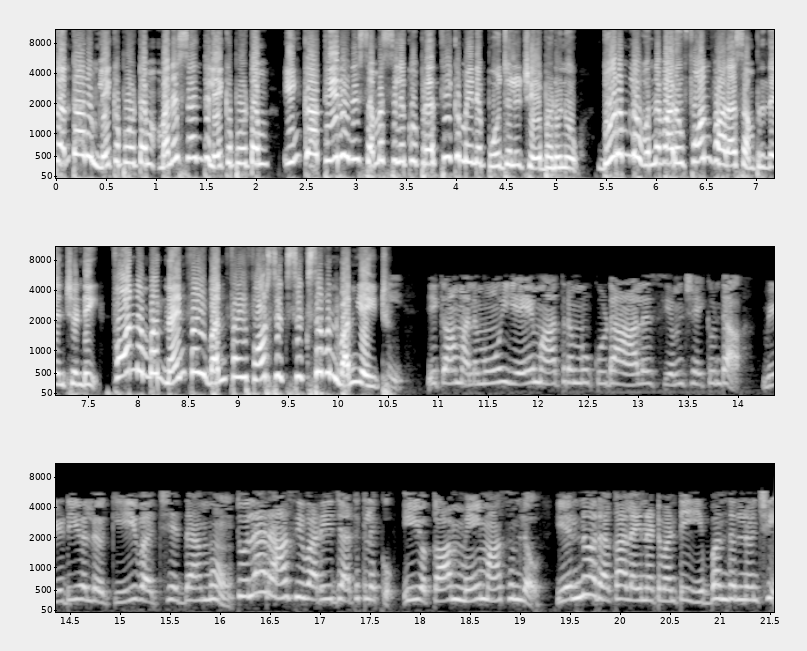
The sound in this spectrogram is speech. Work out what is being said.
సంతానం లేకపోవటం మనశ్శాంతి లేకపోవటం ఇంకా తీరని సమస్యలకు ప్రత్యేకమైన పూజలు చేయబడును. దూరంలో ఉన్నవారు ఫోన్ ద్వారా సంప్రదించండి. Phone number nine five one five four six six seven one eight. ఇక మనము ఏ మాత్రము కూడా ఆలస్యం చేయకుండా వీడియోలోకి వచ్చేద్దాము. తుల రాశి వారి జాతకులకు ఈ యొక్క మే మాసంలో ఎన్నో రకాలైనటువంటి ఇబ్బందుల నుంచి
